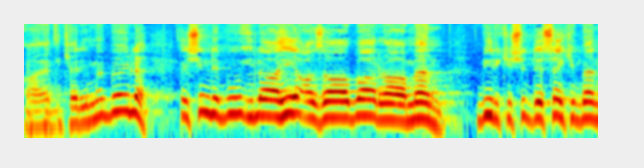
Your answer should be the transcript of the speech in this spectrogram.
Ayet-i kerime böyle. E şimdi bu ilahi azaba rağmen bir kişi dese ki ben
